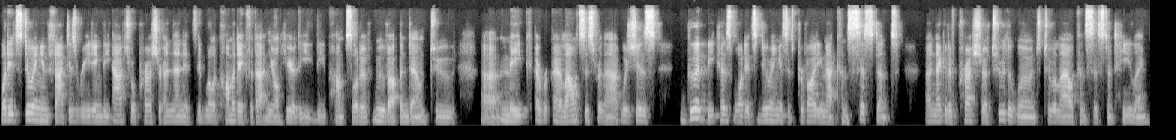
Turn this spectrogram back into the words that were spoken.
What it's doing, in fact, is reading the actual pressure, and then it, it will accommodate for that. And you'll hear the the pump sort of move up and down to uh, make allowances for that, which is good because what it's doing is it's providing that consistent uh, negative pressure to the wound to allow consistent healing.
